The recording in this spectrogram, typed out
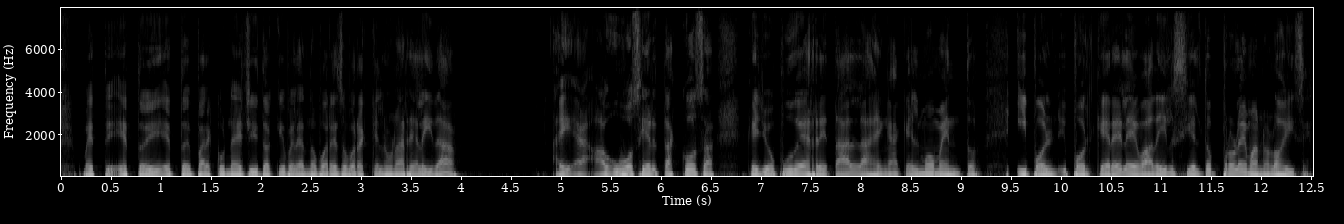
me estoy, estoy, estoy, parezco un nechito aquí peleando por eso, pero es que es una realidad. Hubo ciertas cosas que yo pude retarlas en aquel momento y por, por querer evadir ciertos problemas no los hice.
